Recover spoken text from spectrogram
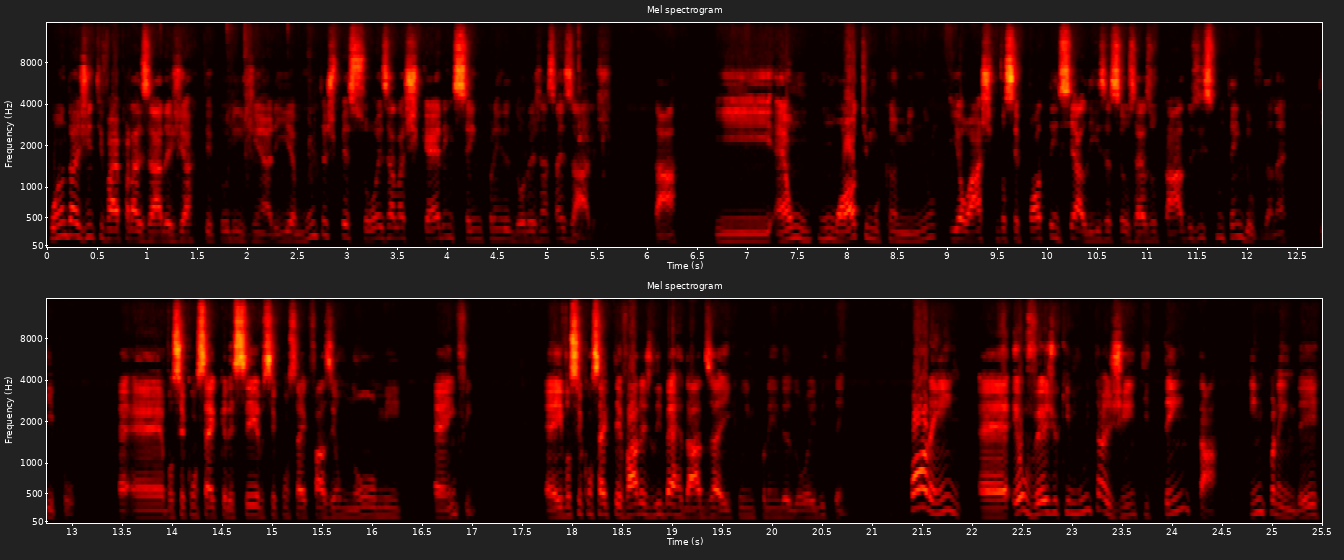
quando a gente vai para as áreas de arquitetura e engenharia, muitas pessoas elas querem ser empreendedoras nessas áreas, tá? E é um, um ótimo caminho e eu acho que você potencializa seus resultados, isso não tem dúvida, né? Tipo, é, é, você consegue crescer, você consegue fazer um nome, é, enfim. É, e você consegue ter várias liberdades aí que o empreendedor ele tem. Porém, é, eu vejo que muita gente tenta empreender,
